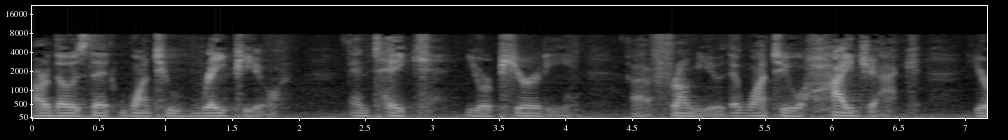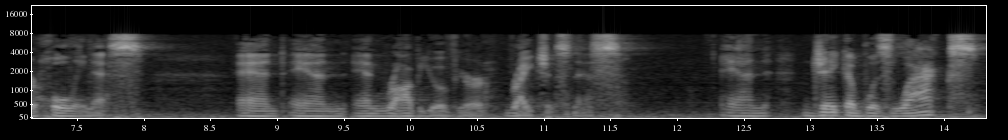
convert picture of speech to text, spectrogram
are those that want to rape you and take your purity uh, from you, that want to hijack your holiness and, and, and rob you of your righteousness. And Jacob was lax,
